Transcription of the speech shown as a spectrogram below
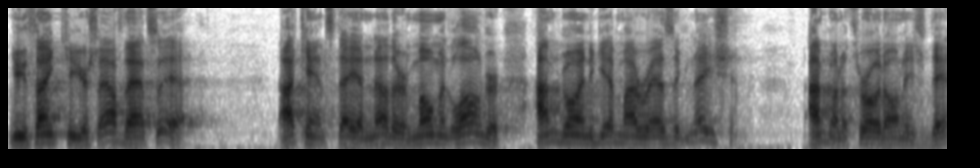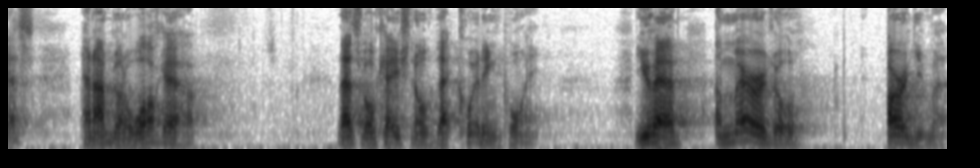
You think to yourself, that's it. I can't stay another moment longer. I'm going to give my resignation. I'm going to throw it on his desk and I'm going to walk out. That's vocational, that quitting point. You have a marital argument.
